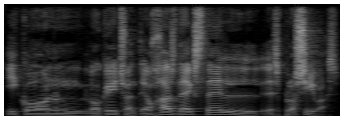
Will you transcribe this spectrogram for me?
y con lo que he dicho ante hojas de Excel explosivas.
